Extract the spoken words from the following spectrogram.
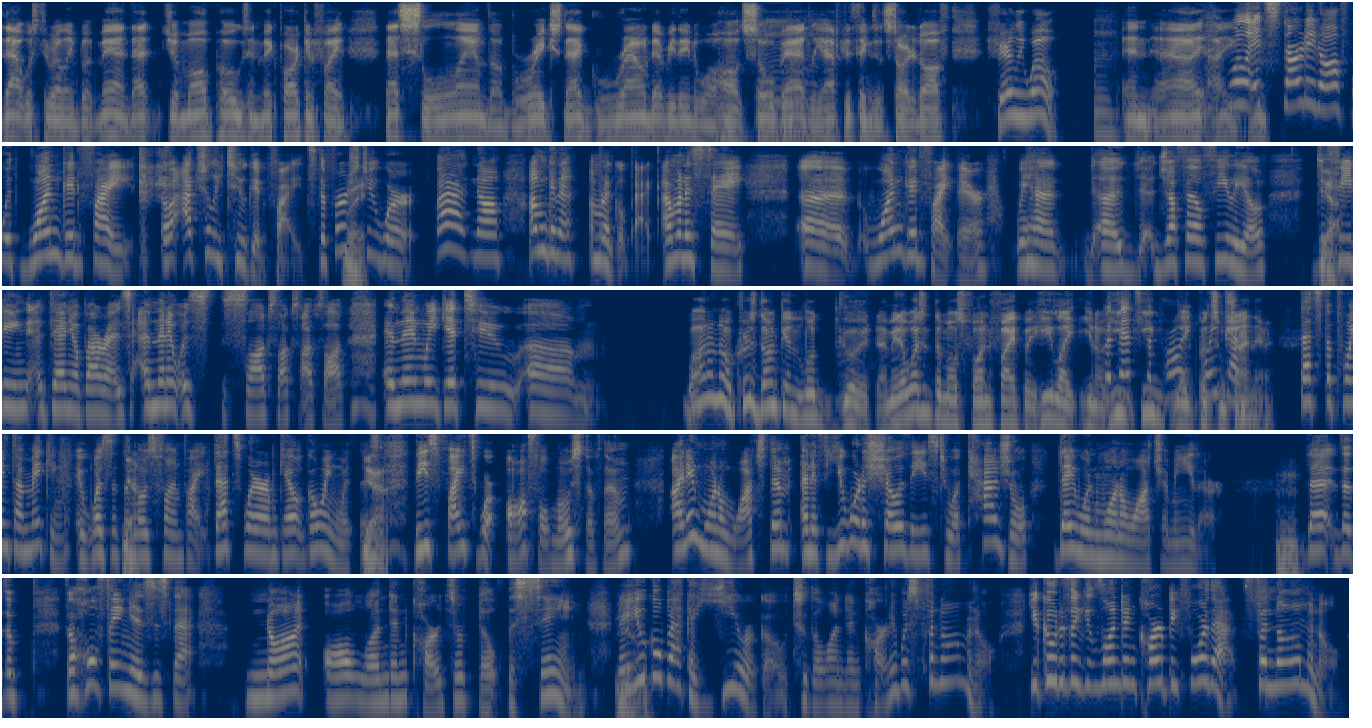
That was thrilling, but man, that Jamal Pogues and Mick Parkin fight, that slammed the brakes, that ground everything to a halt so Mm. badly after things had started off fairly well. Mm. And uh, I, I Well, it started off with one good fight. Well, actually, two good fights. The first Right. two were ah no. I'm gonna I'm gonna go back. I'm gonna say uh one good fight there. We had uh J- Jafel Filho Yeah. defeating Daniel Barez, and then it was slog, slog, slog, slog, and then we get to um well, I don't know. Chris Duncan looked good. I mean, it wasn't the most fun fight, but he like you know he he point- like put some point I'm- shine there. that's the point I'm making. It wasn't the Yeah. most fun fight. That's where I'm go- going with this. Yeah, These fights were awful, most of them. I didn't want to watch them, and if you were to show these to a casual, they wouldn't want to watch them either. Mm. The, the the the whole thing is is that not all London cards are built the same. Now No. you go back a year ago to the London card, it was phenomenal. You go to the London card before that, phenomenal.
